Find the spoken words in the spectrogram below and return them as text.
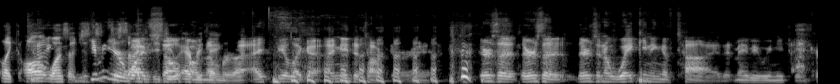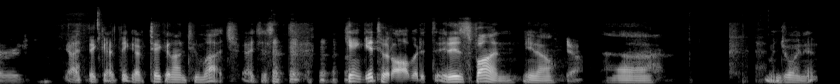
like all Can at once. I just give me your wife's cell phone everything. number. I, I feel like I, I need to talk to her. There's a there's a there's an awakening of Ty that maybe we need to encourage. I think I think I've taken on too much. I just can't get to it all, but it, it is fun. You know. Yeah. Uh, I'm enjoying it.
